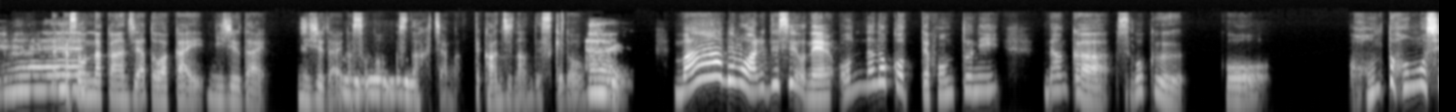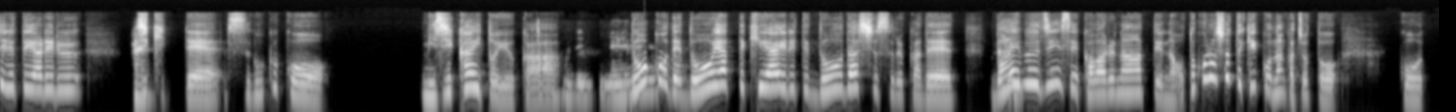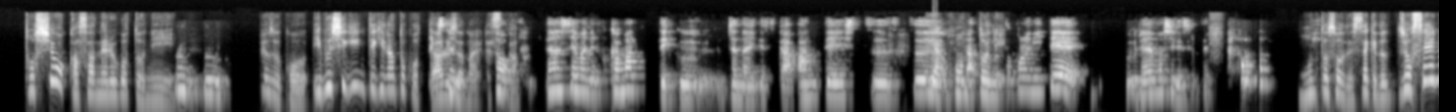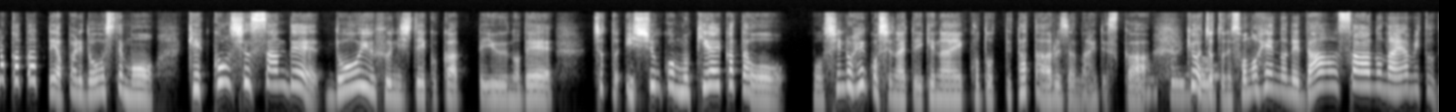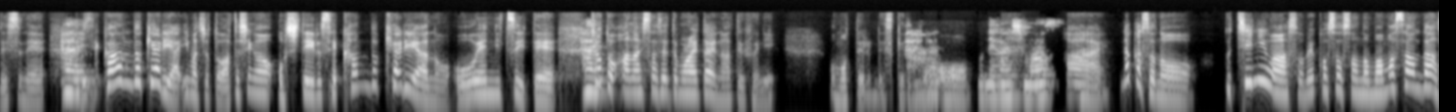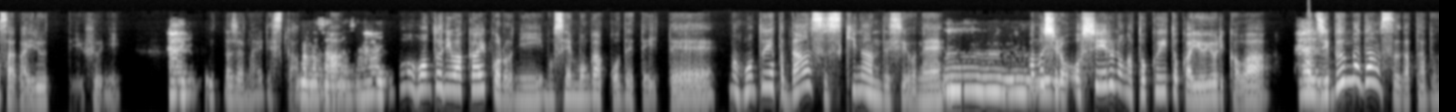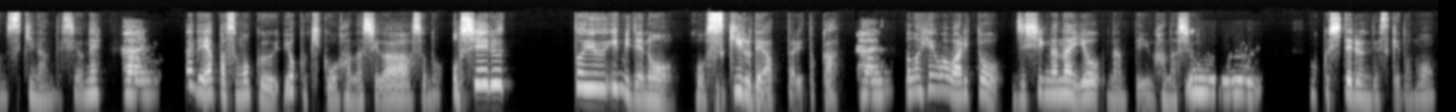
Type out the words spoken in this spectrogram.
なんかそんな感じ。あと若い20代、20代のそのスタッフちゃんがって感じなんですけど。はい。まあでもあれですよね。女の子って本当になんかすごくこう、本当本腰入れてやれる時期ってすごくこう、短いというか。どこでどうやって気合い入れてどうダッシュするかで、だいぶ人生変わるなっていうのは、男の人って結構なんかちょっと、こう、年を重ねるごとにう、んうん。こう、いぶし銀的なとこってあるじゃないですそうか。。男性はね、深まっていくじゃないですか。安定しつつ、いや本当にところにいて、羨ましいですよね。本当そうです。だけど、女性の方ってやっぱりどうしても、結婚出産でどういうふうにしていくかっていうので、ちょっと一瞬こう、向き合い方を、こう進路変更しないといけないことって多々あるじゃないですか。今日はちょっとね、その辺のね、ダンサーの悩みとですね、はい。セカンドキャリア、今ちょっと私が推しているセカンドキャリアの応援について、はいちょっとお話しさせてもらいたいなというふうに思ってるんですけども、お願いします。はい。なんかその、うちにはそれこそそのママさんダンサーがいるっていうふうにはい。言ったじゃないですか。ママさん、はい。もう本当に若い頃にもう専門学校出ていて、まあ本当にやっぱダンス好きなんですよね。む。しろ教えるのが得意とかいうよりかは、まあ、はい。自分がダンスが多分好きなんですよね。はい。なんでやっぱすごくよく聞くお話が、その教えるという意味でのこうスキルであったりとか、はい。その辺は割と自信がないよなんていう話を。僕してるんですけども、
